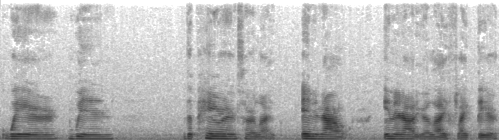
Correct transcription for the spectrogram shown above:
where when the parents are like in and out in and out of your life like they're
